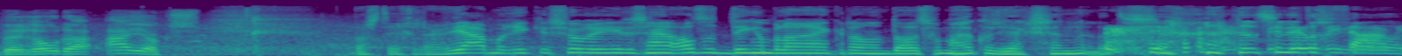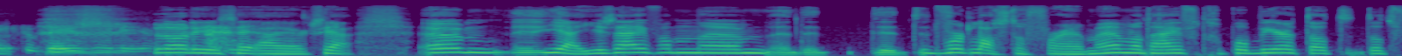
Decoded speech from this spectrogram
bij Roda Ajax. Bas Tegeler. Ja, Marieke, sorry. Er zijn altijd dingen belangrijker dan de dood van Michael Jackson. Dat is, dat is in ieder geval... op deze manier. Rode JC Ajax, ja. Um, ja, je zei van... Um, het, wordt lastig voor hem, hè? Want hij heeft geprobeerd dat, dat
